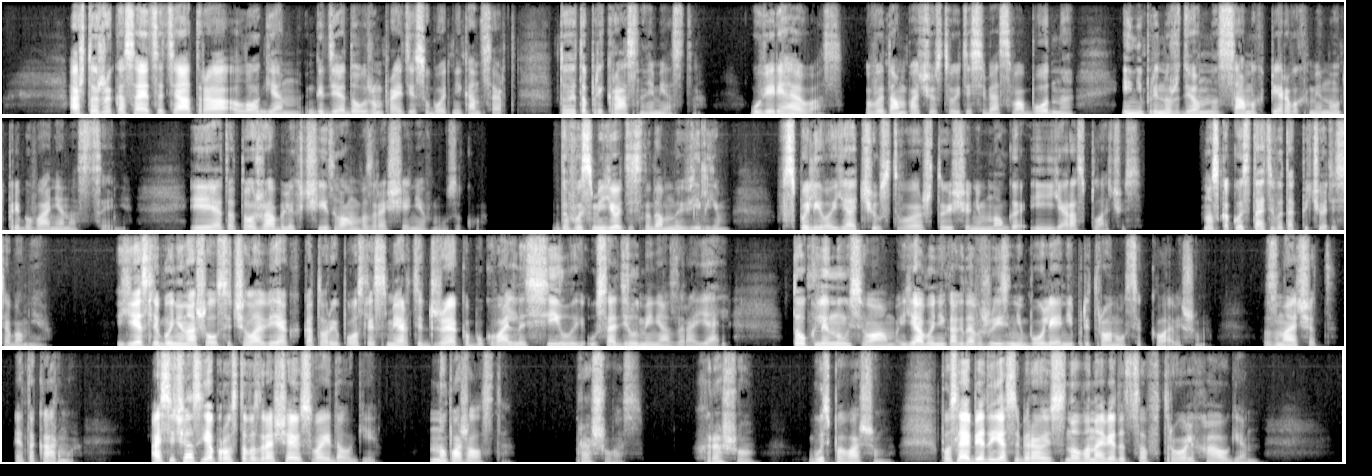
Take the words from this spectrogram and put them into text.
А что же касается театра «Логен», где должен пройти субботний концерт, то это прекрасное место. Уверяю вас, вы там почувствуете себя свободно и непринужденно с самых первых минут пребывания на сцене. И это тоже облегчит вам возвращение в музыку. «Да вы смеетесь надо мной, Вильям!» — вспылила я, чувствуя, что еще немного, и я расплачусь. «Но с какой стати вы так печетесь обо мне?» Если бы не нашелся человек, который после смерти Джека буквально силой усадил меня за рояль, то, клянусь вам, я бы никогда в жизни более не притронулся к клавишам. Значит, Это карма. А сейчас я просто возвращаю свои долги. Ну, пожалуйста, прошу вас. Хорошо, будь по-вашему. После обеда я собираюсь снова наведаться в Трольхауген.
